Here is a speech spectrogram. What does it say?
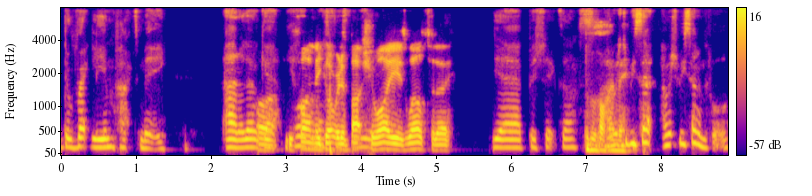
directly impact me. And I don't Oh, get. you finally got rid of. Batshuayi as well today. Yeah, Besiktas. How Blimey. much did we set? How much did we sell him for?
